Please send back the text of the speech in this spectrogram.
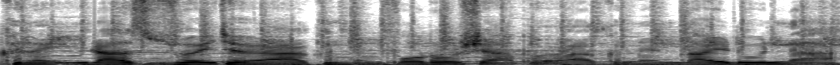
可能 Illustrator 啊，可能 Photoshop 啊，可能 Lightroom 啊。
